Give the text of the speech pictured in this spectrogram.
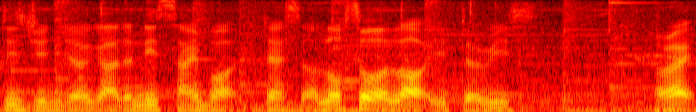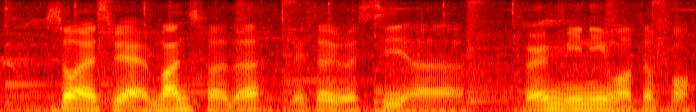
this ginger garden, this signboard, there's also a lot of eateries. Alright, so as we advance further, later you will see a very mini waterfall.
